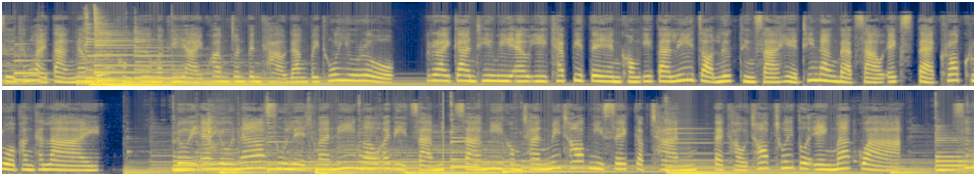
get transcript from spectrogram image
สื่อทั้งหลายต่างนำเรื่องของเธอมาขยายความจนเป็นข่าวดังไปทั่วยุโรป รายการทีวี LE แคปิเตนของอิตาลีเจาะลึกถึงสาเหตุที่นางแบบสาว X แตกครอบครัวพังทลายโดยแอโยนาซูเลชมานี่เมาอดีตสามีสามีของฉันไม่ชอบมีเซ็กกับฉัน แต่เขาชอบช่วยตัวเองมากกว่า ซึ่ง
